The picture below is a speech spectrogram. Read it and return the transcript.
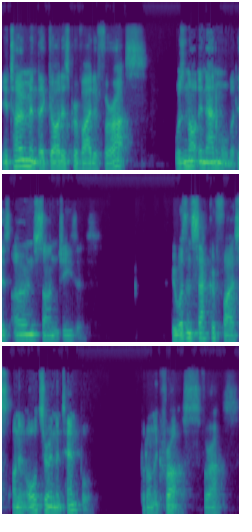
The atonement that God has provided for us was not an animal, but his own son, Jesus, who wasn't sacrificed on an altar in the temple, but on a cross for us.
